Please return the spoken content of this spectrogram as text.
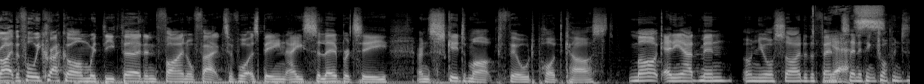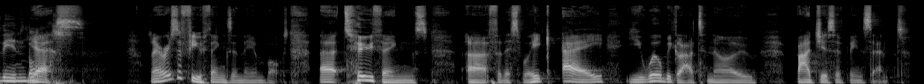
Right, before we crack on with the third and final fact of what has been a celebrity and skid marked filled podcast, Mark, any admin on your side of the fence? Yes. Anything drop into the inbox? Yes. There is a few things in the inbox. Uh, two things uh, for this week. A, you will be glad to know badges have been sent.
